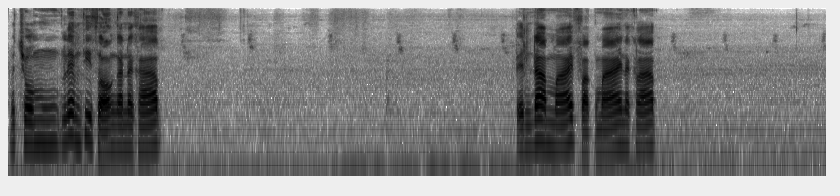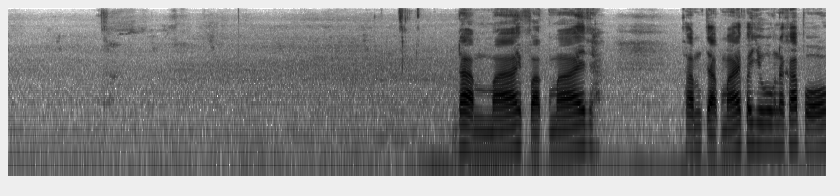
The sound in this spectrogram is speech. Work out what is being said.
มาชมเล่มที่สองกันนะครับ เป็นด้ามไม้ฝักไม้นะครับ ด้ามไม้ฝักไม้ทำจากไม้พยุงนะครับผม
